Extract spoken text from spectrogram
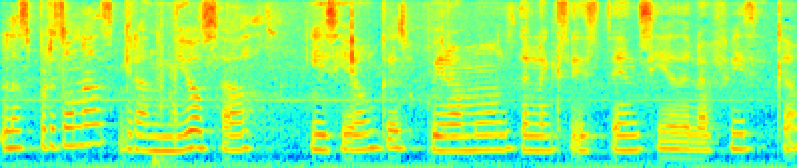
Las personas grandiosas hicieron que supiéramos de la existencia de la física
